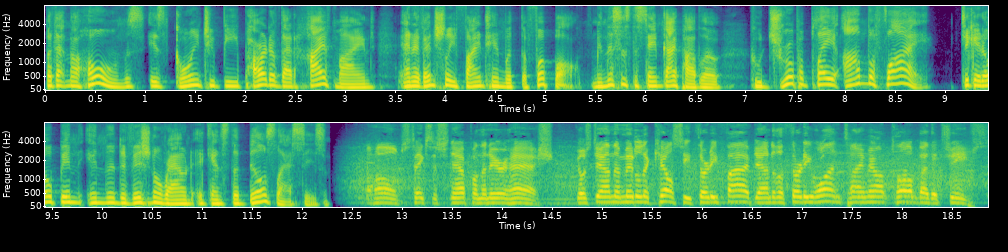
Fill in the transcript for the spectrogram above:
but that Mahomes is going to be part of that hive mind and eventually find him with the football. I mean, this is the same guy, Pablo, who drew up a play on the fly to get open in the divisional round against the Bills last season. Mahomes takes a snap on the near hash, goes down the middle to Kelce, 35 down to the 31. Timeout called by the Chiefs.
